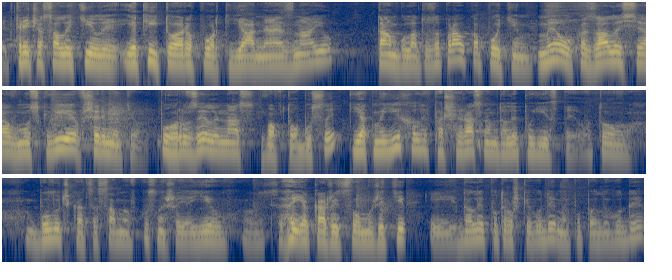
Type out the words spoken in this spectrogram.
Е, Три часа летіли. Який то аеропорт, я не знаю. Там була дозаправка. Потім ми оказалися в Москві в Шереметьєво. Погрузили нас в автобуси. Як ми їхали, перший раз нам дали поїсти. Ото булочка це саме вкусне, що я їв, як кажуть, в своєму житті. І дали потрошки води, ми попили води.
